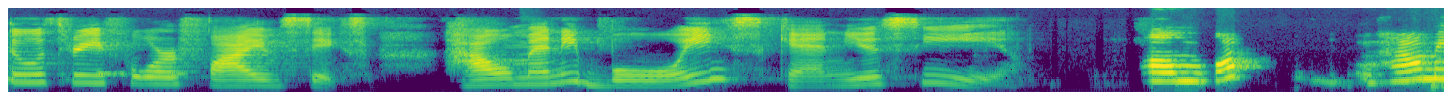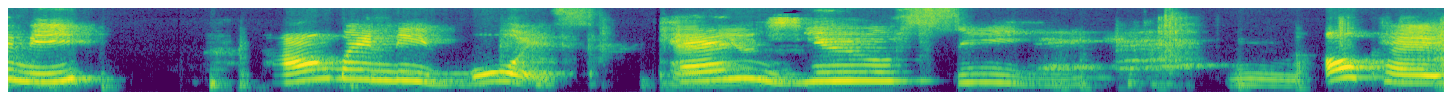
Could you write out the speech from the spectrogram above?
two, three, four, five, six. How many boys can you see? Um, what? How many? How many boys Can you see? Hmm, okay.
